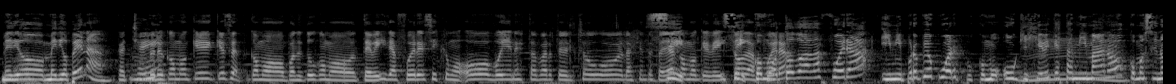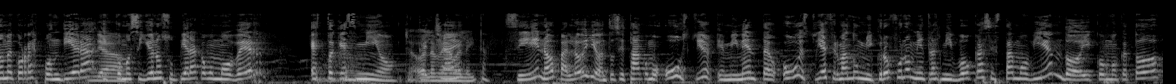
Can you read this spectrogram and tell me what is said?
me dio, me dio pena, ¿cachai? Pero como que, que se- como, ponte tú, como te veis de afuera y decís como, oh, voy en esta parte del show, oh, la gente está allá, como que veis sí, todo de como afuera. todo de afuera y mi propio cuerpo, como, uh, que heavy que está en mi mano, como si no me correspondiera Ya. y como si yo no supiera cómo mover esto que es mío. Ya, hola. Sí, no, palo yo. Entonces estaba como, uh, estoy en mi mente, uh, estoy afirmando un micrófono mientras mi boca se está moviendo y como que todo,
